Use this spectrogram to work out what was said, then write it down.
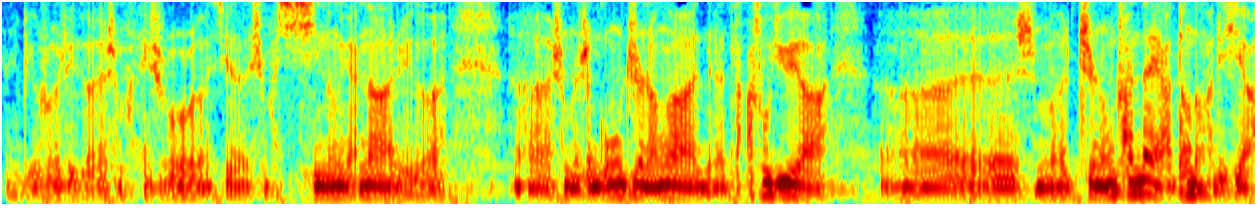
你比如说这个什么那时候这什么新能源呐，这个呃什么人工智能啊、大数据啊、呃什么智能穿戴啊等等啊这些啊，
